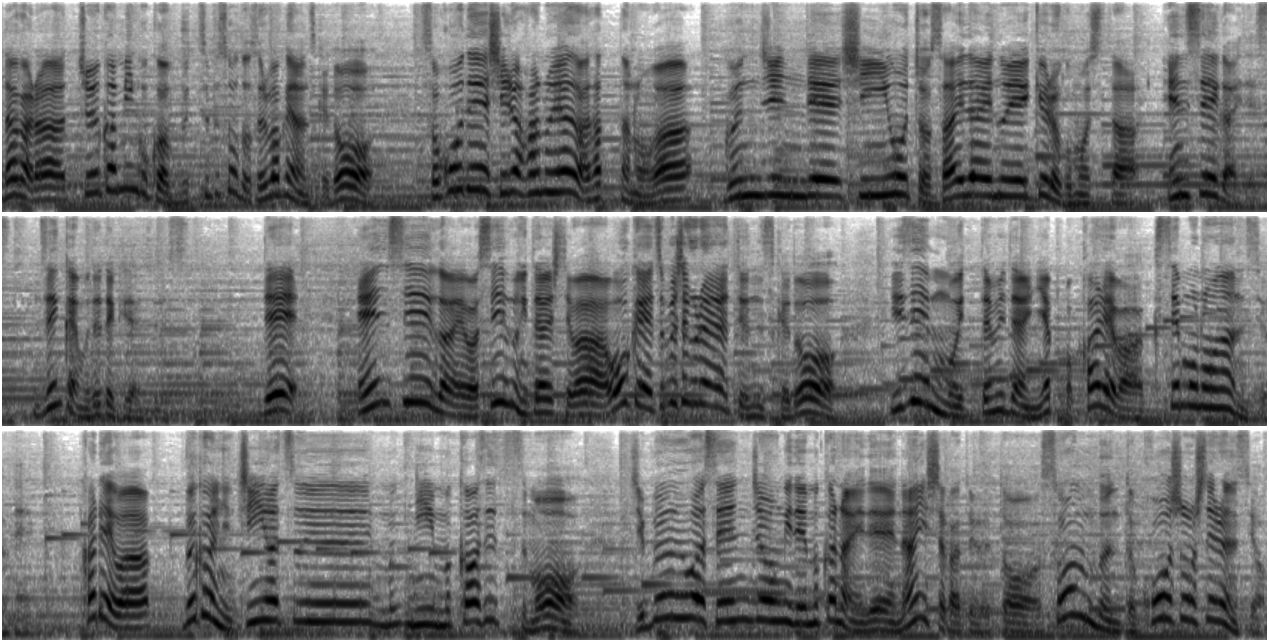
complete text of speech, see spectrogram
だから中華民国はぶっ潰そうとするわけなんですけどそこで白羽の矢が立ったのが軍人で新王朝最大の影響力を持ちた遠征街です。前回も出てきたやつです。で遠征街は政府に対しては OK 潰してくれって言うんですけど以前も言ったみたいにやっぱ彼はくせ者なんですよね。彼は部下に鎮圧に向かわせつつも自分は戦場に出向かないで何したかというと孫文と交渉してるんですよ。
